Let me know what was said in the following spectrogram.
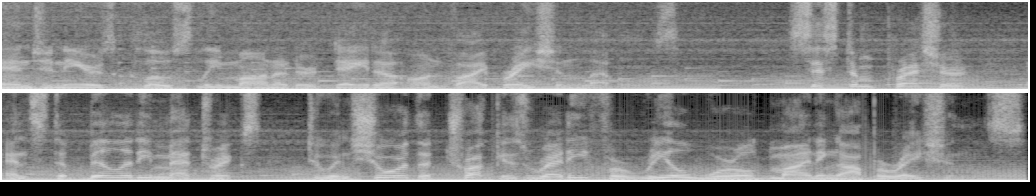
Engineers closely monitor data on vibration levels, system pressure, and stability metrics to ensure the truck is ready for real-world mining operations.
